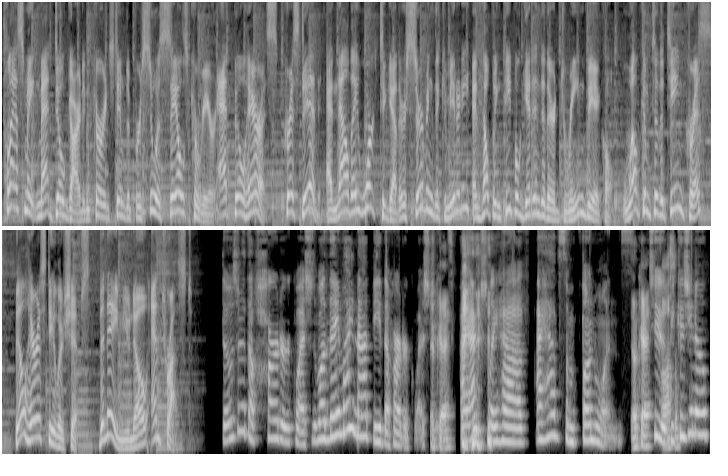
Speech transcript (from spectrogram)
Classmate Matt Dogard encouraged him to pursue a sales career at Bill Harris. Chris did, and now they work together serving the community and helping people get into their dream vehicle. Welcome to the team, Chris. Bill Harris Dealerships, the name you know and trust those are the harder questions. Well, they might not be the harder questions. Okay. I actually have I have some fun ones. Okay. Too awesome. because you know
